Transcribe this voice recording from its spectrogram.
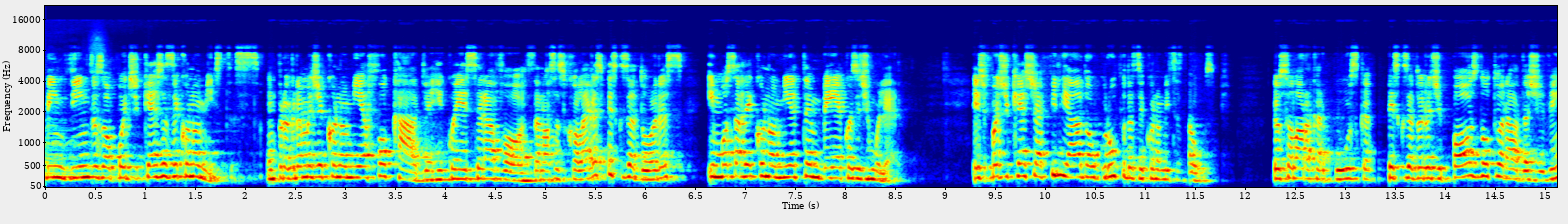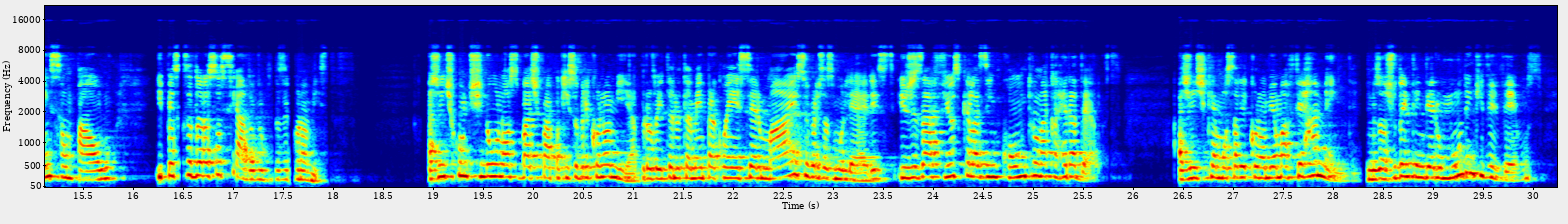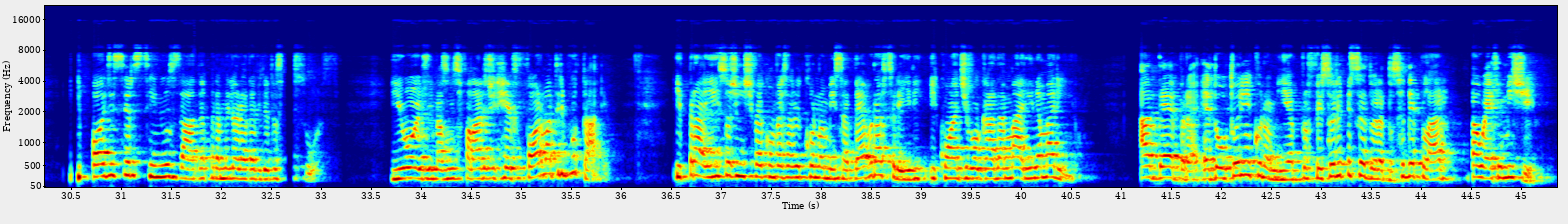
Bem-vindos ao Podcast das Economistas, um programa de economia focado em reconhecer a voz das nossas colegas pesquisadoras e mostrar que a economia também é coisa de mulher. Este podcast é afiliado ao Grupo das Economistas da USP. Eu sou Laura Carpusca, pesquisadora de pós-doutorado da GV em São Paulo e pesquisadora associada ao Grupo das Economistas. A gente continua o nosso bate-papo aqui sobre economia, aproveitando também para conhecer mais sobre essas mulheres e os desafios que elas encontram na carreira delas. A gente quer mostrar que a economia é uma ferramenta que nos ajuda a entender o mundo em que vivemos e pode ser sim usada para melhorar a vida das pessoas. E hoje nós vamos falar de reforma tributária. E para isso a gente vai conversar com a economista Débora Freire e com a advogada Marina Marinho. A Débora é doutora em economia, professora e pesquisadora do CEDEPLAR da UFMG.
